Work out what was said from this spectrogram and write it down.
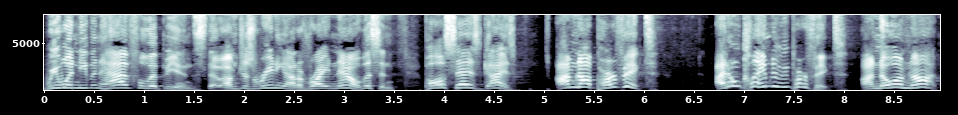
We wouldn't even have Philippians that I'm just reading out of right now. Listen, Paul says, guys, I'm not perfect. I don't claim to be perfect. I know I'm not.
